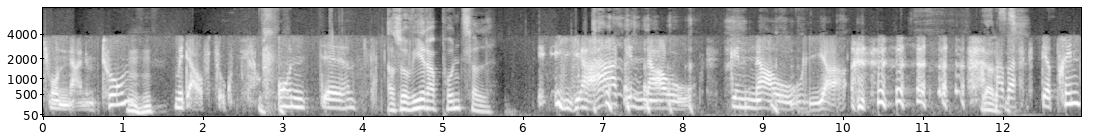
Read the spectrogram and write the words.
Ich wohne in einem Turm mhm. mit Aufzug. Und, äh, also wie Rapunzel. Ja, genau. Genau, ja. ja Aber der Prinz,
